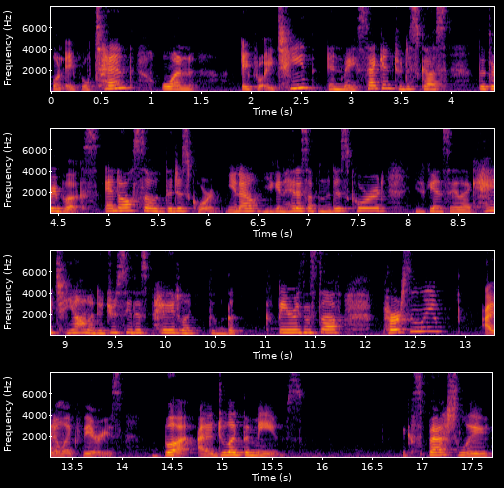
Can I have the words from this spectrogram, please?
on April 10th, on April 18th and May 2nd to discuss the three books and also the Discord, you know? You can hit us up in the Discord. You can say like, hey, Tianna, did you see this page? Like the, the theories and stuff. Personally, I don't like theories, but I do like the memes, especially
